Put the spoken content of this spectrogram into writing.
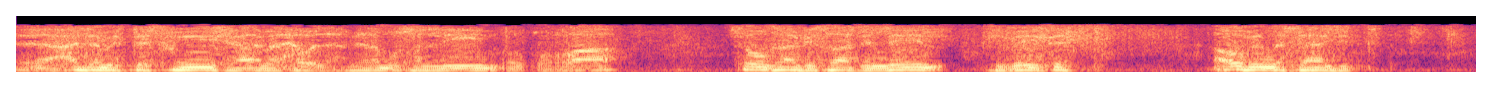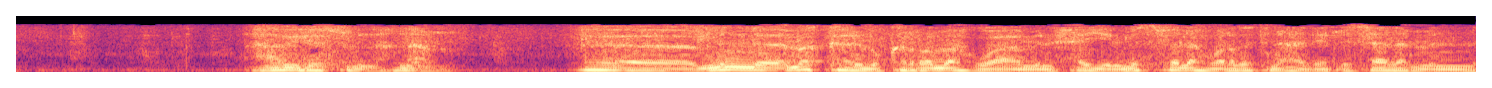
آه، عدم التشويش على من حوله من المصلين والقراء سواء كان في صلاة الليل في بيته أو في المساجد. هذه السنة. نعم. آه، من مكة المكرمة ومن حي المسفلة وردتنا هذه الرسالة من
